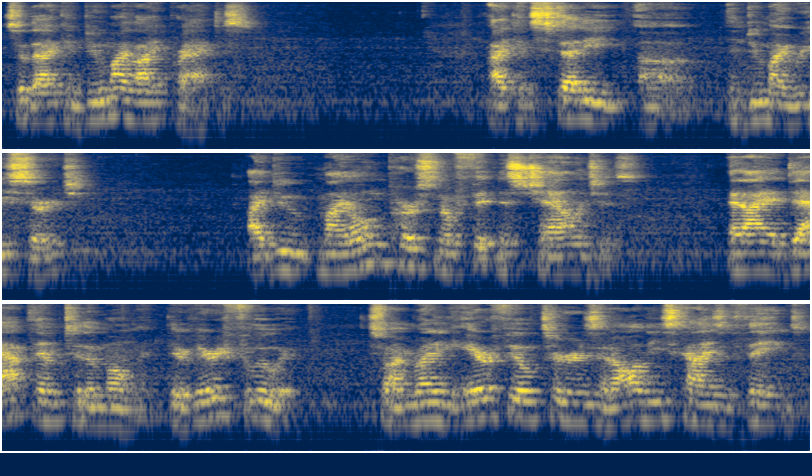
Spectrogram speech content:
so that I can do my life practice. I can study uh, and do my research. I do my own personal fitness challenges and I adapt them to the moment. They're very fluid. So I'm running air filters and all these kinds of things.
